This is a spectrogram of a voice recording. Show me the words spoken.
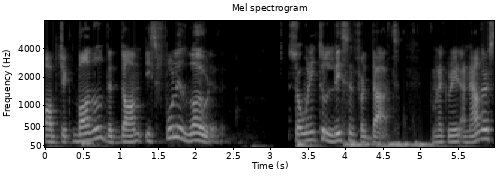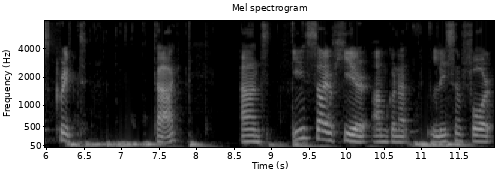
object model, the DOM, is fully loaded. So we need to listen for that. I'm gonna create another script tag and inside of here I'm gonna listen for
